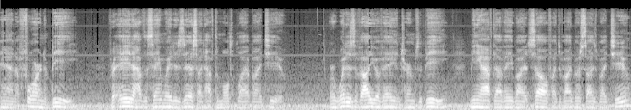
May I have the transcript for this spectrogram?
and a 4 and a B. For A to have the same weight as this, I'd have to multiply it by 2. Or what is the value of A in terms of B? meaning I have to have A by itself. I divide both sides by 2.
